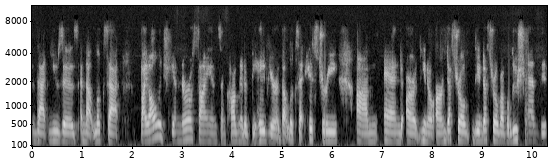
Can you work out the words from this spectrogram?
that uses and that looks at biology and neuroscience and cognitive behavior that looks at history um, and our you know our industrial the industrial revolution the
